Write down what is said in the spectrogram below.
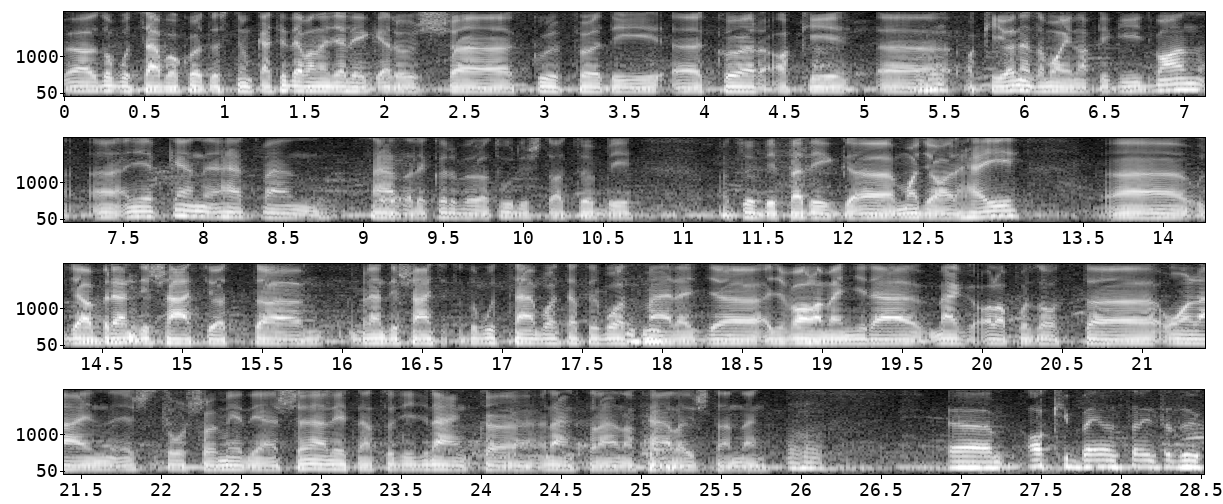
ö, Dob utcából költöztünk át, ide van egy elég erős ö, külföldi ö, kör, aki, aki jön, ez a mai napig így van egyébként, 70 százalék körülbelül a turista, a többi, a többi pedig magyar helyi. Uh, ugye a brand is átjött, uh, brand is átjött a Dob utcából, tehát hogy volt már egy, uh, egy valamennyire megalapozott uh, online és social médiás jelenlét, tehát hogy így ránk, uh, ránk találnak, hála Istennek. Ö, aki bejön, szerinted ők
